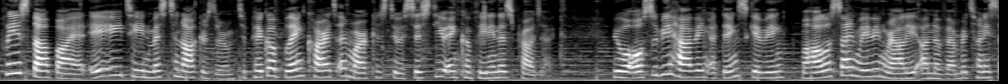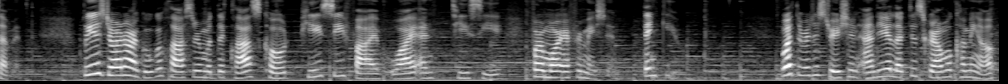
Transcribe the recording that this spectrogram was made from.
Please stop by at A18 Miss Tanaka's room to pick up blank cards and markers to assist you in completing this project. We will also be having a Thanksgiving Mahalo sign waving rally on November 27th. Please join our Google Classroom with the class code PC5YNTC for more information. Thank you. With the registration and the elective scramble coming up,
